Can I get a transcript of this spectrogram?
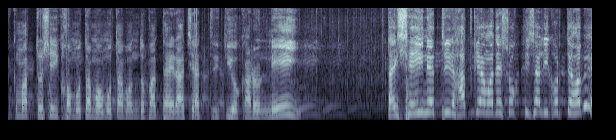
একমাত্র সেই ক্ষমতা মমতা বন্দ্যোপাধ্যায়ের আছে আর তৃতীয় কারণ নেই। তাই সেই নেত্রীর হাতকে আমাদের শক্তিশালী করতে হবে।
